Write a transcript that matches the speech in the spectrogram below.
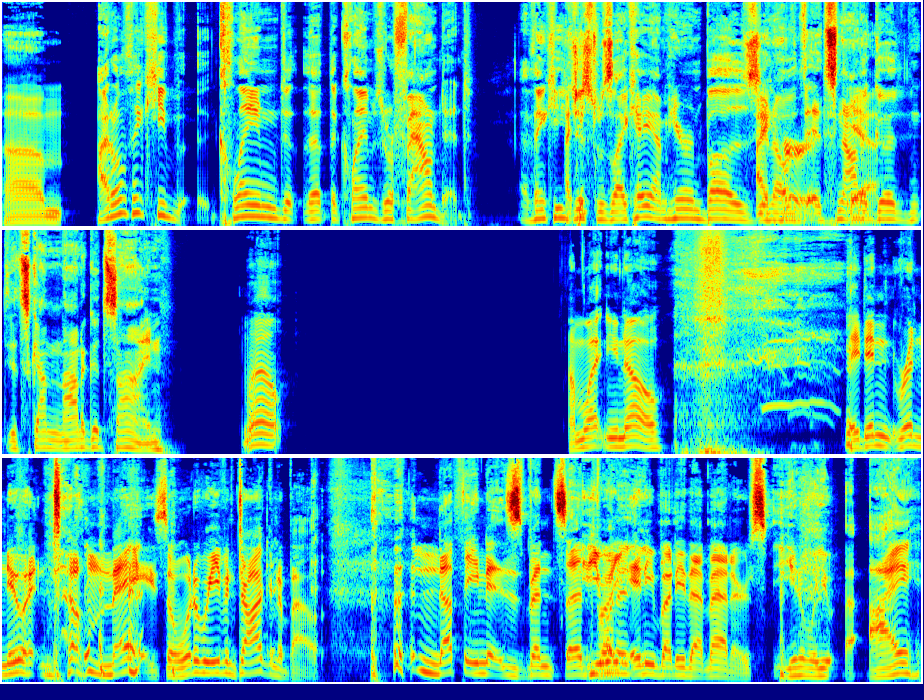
Um, I don't think he claimed that the claims were founded. I think he just was like, "Hey, I'm hearing buzz. You I know, heard, it's not yeah. a good. It's got not a good sign." well, I'm letting you know. They didn't renew it until May, so what are we even talking about? Nothing has been said You by wanna- anybody that matters. You know, you, I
